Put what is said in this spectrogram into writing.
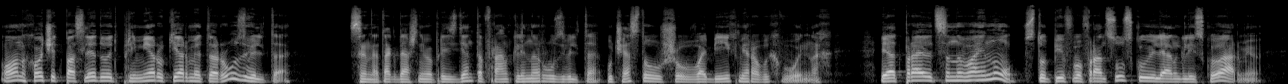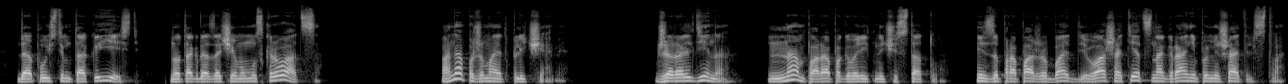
он хочет последовать примеру Кермита Рузвельта, сына тогдашнего президента Франклина Рузвельта, участвовавшего в обеих мировых войнах, и отправиться на войну, вступив во французскую или английскую армию, Допустим, так и есть. Но тогда зачем ему скрываться? Она пожимает плечами. «Джеральдина, нам пора поговорить на чистоту. Из-за пропажи Бадди ваш отец на грани помешательства.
